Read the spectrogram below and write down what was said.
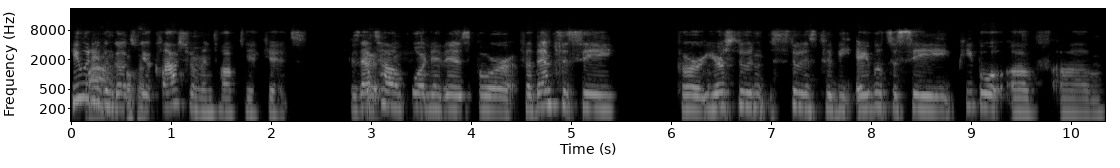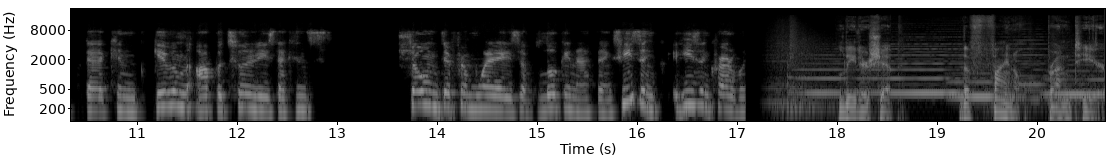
He would wow. even go okay. to your classroom and talk to your kids because that's how important it is for for them to see for your student students to be able to see people of um, that can give them opportunities that can show them different ways of looking at things. He's in, he's incredible. Leadership, the final frontier.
